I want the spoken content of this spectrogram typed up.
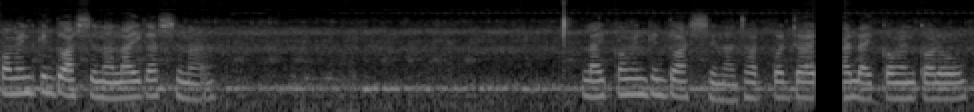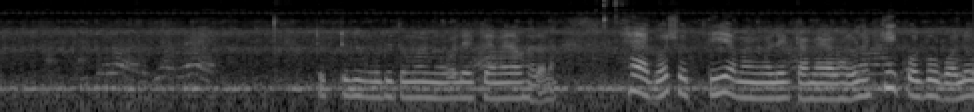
কমেন্ট কিন্তু আসছে না লাইক আসছে না। লাইক কমেন্ট কিন্তু আসছে না। ঝটপট জয় লাইক কমেন্ট করো। টুকটুকি বৌদি তোমার মোবাইলের ক্যামেরা ভালো না। হ্যাঁ গো, সত্যি আমার মোবাইলের ক্যামেরা ভালো না। কি করব বলো?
